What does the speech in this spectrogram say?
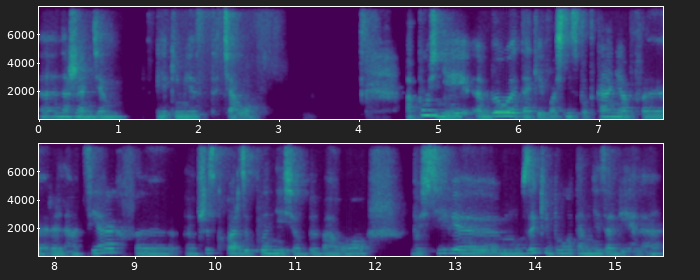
e, narzędziem, jakim jest ciało. A później były takie właśnie spotkania w relacjach, wszystko bardzo płynnie się odbywało. Właściwie muzyki było tam nie za wiele.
